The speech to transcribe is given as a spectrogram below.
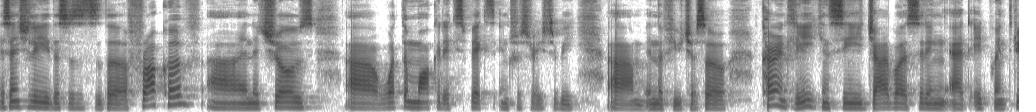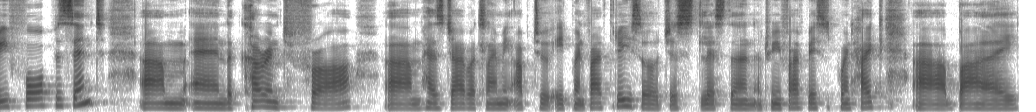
Essentially, this is the FRA curve, uh, and it shows uh, what the market expects interest rates to be um, in the future. So currently, you can see JIBAR is sitting at 8.34%, um, and the current FRA um, has JIBAR climbing up to 8.53, so just less than a 25 basis point hike. Uh, uh, by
